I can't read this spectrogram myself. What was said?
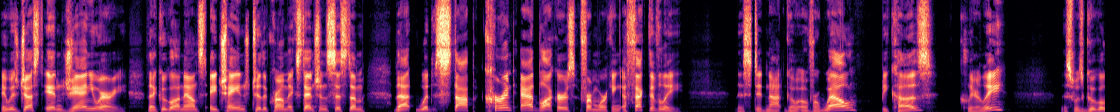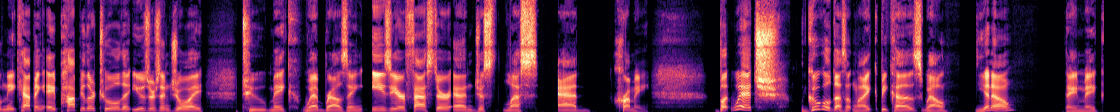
It was just in January that Google announced a change to the Chrome extension system that would stop current ad blockers from working effectively. This did not go over well because, clearly, this was Google kneecapping a popular tool that users enjoy to make web browsing easier, faster, and just less ad crummy. But which Google doesn't like because, well, you know, they make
